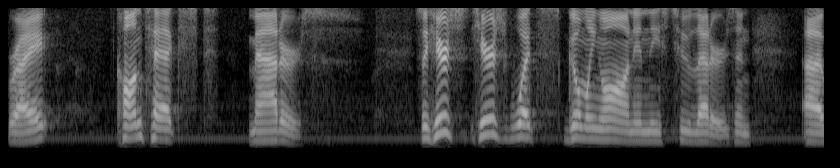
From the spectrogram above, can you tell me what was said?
right? Context matters. So here's, here's what's going on in these two letters. And uh,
